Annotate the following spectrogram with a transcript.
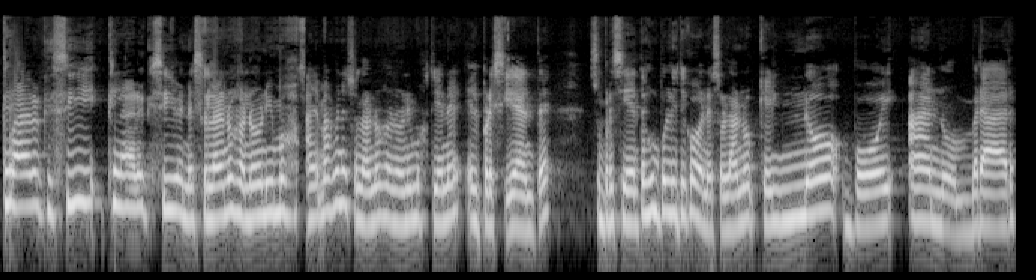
Claro que sí, claro que sí, venezolanos anónimos. Además, venezolanos anónimos tiene el presidente. Su presidente es un político venezolano que no voy a nombrar,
